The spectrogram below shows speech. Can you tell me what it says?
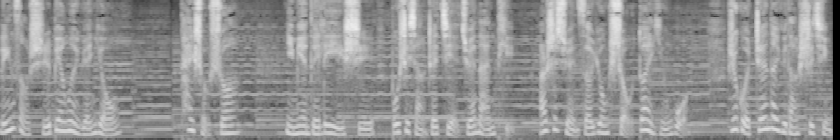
临走时便问缘由。太守说：“你面对利益时，不是想着解决难题，而是选择用手段赢我。如果真的遇到事情，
